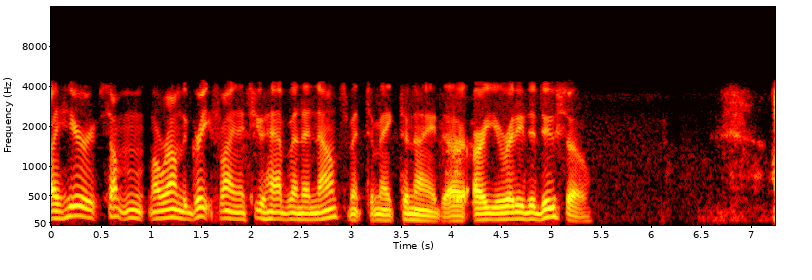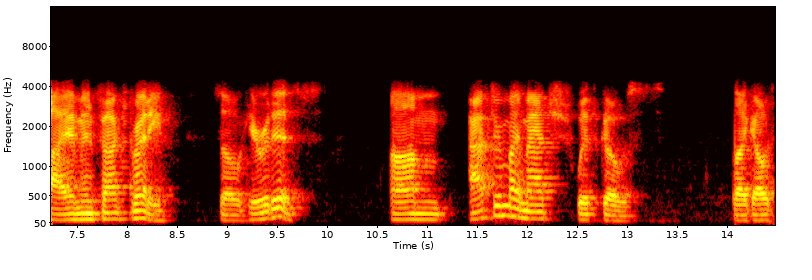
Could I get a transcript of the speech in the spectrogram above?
I hear something around the grapevine that you have an announcement to make tonight. Uh, are you ready to do so? I am in fact ready. So here it is. Um, after my match with Ghost, like I was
